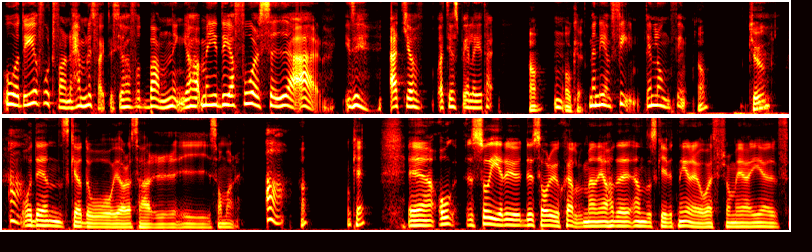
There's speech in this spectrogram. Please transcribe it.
Oh, det är fortfarande hemligt faktiskt. Jag har fått banning. Har, men det jag får säga är att jag, att jag spelar gitarr. Ja, mm. okay. Men det är en film. Det är en långfilm. Ja, kul. Mm. Och den ska då göras här i sommar? Ja. ja. Okej. Okay. Eh, och så är det ju, det sa du ju själv, men jag hade ändå skrivit ner det och eftersom jag är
